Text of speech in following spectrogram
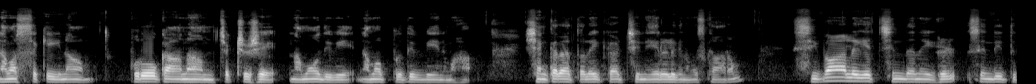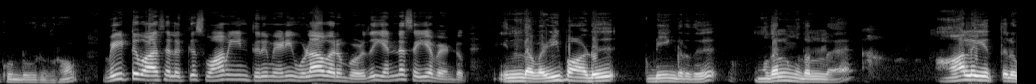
நமசகீனாம் புரோகானாம் சக்ஷுஷே நமோதிவே நம பிருத்திவே நமஹ. சங்கர தொலைக்காட்சி நேரலுக்கு நமஸ்காரம். சிவாலய சிந்தனைகள் சிந்தித்து கொண்டு வருகிறோம். வீட்டு வாசலுக்கு சுவாமியின் திருமேனி உலா வரும்பொழுது என்ன செய்ய வேண்டும்? இந்த வழிபாடு அப்படிங்கிறது முதல் முதல்ல ஆலயத்தில்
